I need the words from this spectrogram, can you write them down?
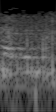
seven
